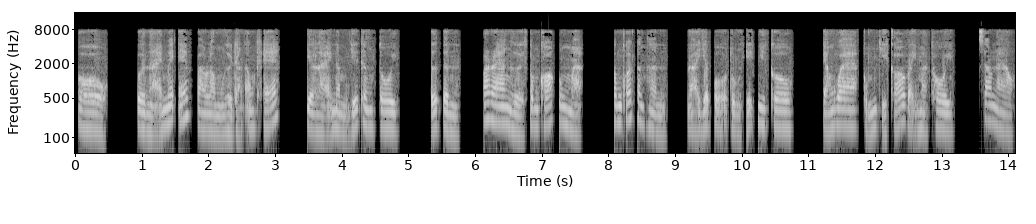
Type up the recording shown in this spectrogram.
Ồ, vừa nãy mới ép vào lòng người đàn ông khác, giờ lại nằm dưới thân tôi. Tử tình, hóa ra người không có khuôn mặt, không có thân hình, lại giả bộ tuần khiết như cô. Chẳng qua cũng chỉ có vậy mà thôi. Sao nào,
